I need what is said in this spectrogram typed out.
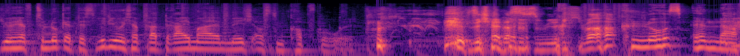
you have to look at this video. Ich habe gerade dreimal Milch aus dem Kopf geholt. Sicher, dass es Milch war? Close enough.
